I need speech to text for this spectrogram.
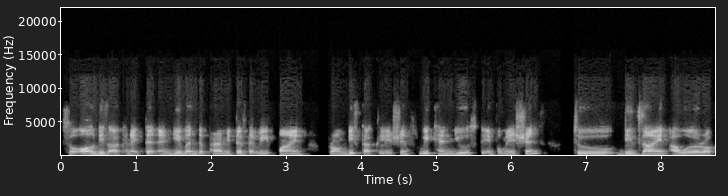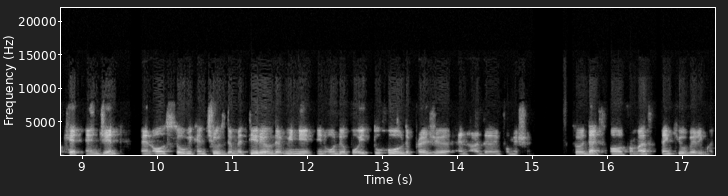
So all these are connected and given the parameters that we find from these calculations, we can use the information to design our rocket engine and also we can choose the material that we need in order for it to hold the pressure and other information. So that's all from us. Thank you very much.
